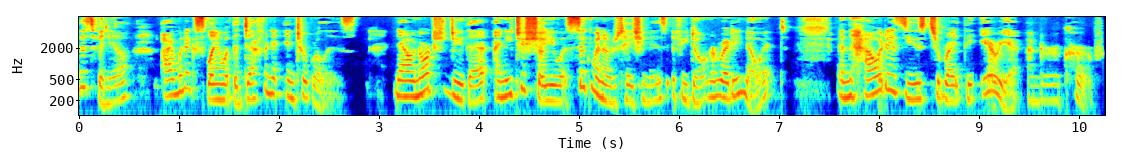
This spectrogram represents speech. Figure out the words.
this video, I'm going to explain what the definite integral is. Now, in order to do that, I need to show you what sigma notation is if you don't already know it, and how it is used to write the area under a curve.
